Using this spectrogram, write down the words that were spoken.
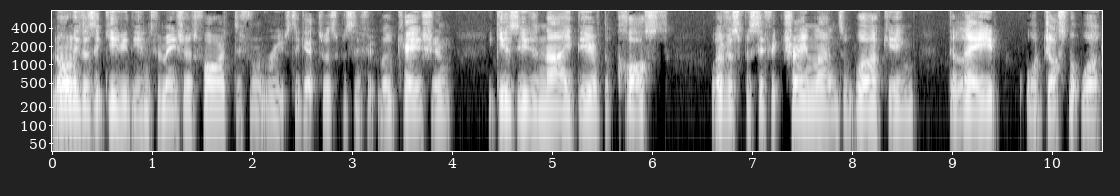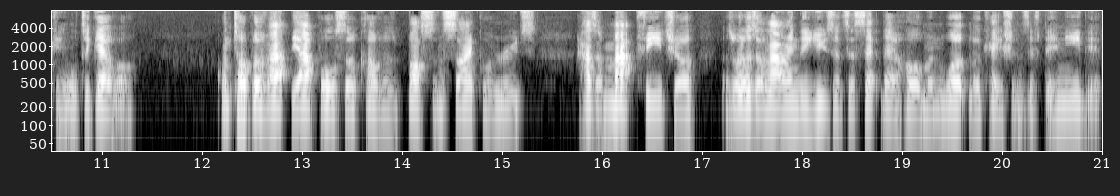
Not only does it give you the information as far as different routes to get to a specific location, it gives you an idea of the cost, whether specific train lines are working, delayed, or just not working altogether. On top of that, the app also covers bus and cycle routes, has a map feature, as well as allowing the user to set their home and work locations if they need it.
